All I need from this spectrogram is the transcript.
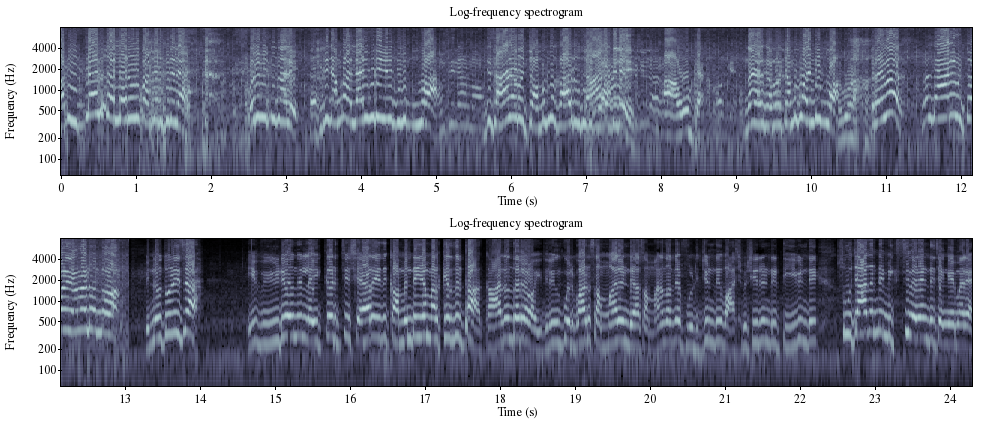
അപ്പൊ ഇതാണ് എല്ലാരോടും പറഞ്ഞെടുക്കണില്ല? ഒരു മിനിറ്റ് നാല് ഇത് നമ്മൾ എല്ലാരും കൂടി ഇങ്ങനെ ഇതിൽ പോവാ. ഇത് സാധനം വെച്ചോ? നമുക്ക് കാർ സാധനത്തിൽ? ആ ഓക്കെ. എന്നാ ഇറങ്ങാം. നമുക്ക് വണ്ടി പോവാ. ഡ്രൈവർ നിങ്ങൾ നേരെ വിട്ടോളൂ ഞങ്ങളോട് വന്നോളാം. പിന്നെ മുത്തോളീസാ ഈ വീഡിയോ ഒന്ന് ലൈക്ക് അടിച്ച് ഷെയർ ചെയ്ത് കമന്റ് ചെയ്യാൻ മറക്കരുത് കേട്ടാ കാരണം എന്താ ഇതിൽ നിങ്ങൾക്ക് ഒരുപാട് സമ്മാനം ഉണ്ട് ആ സമ്മാനം എന്ന് പറഞ്ഞാൽ ഫ്രിഡ്ജ് ഉണ്ട് വാഷിംഗ് മെഷീൻ ഉണ്ട് ടി വി ഉണ്ട്. സുജാതന്റെ മിക്സി വരെ ഉണ്ട് ചെങ്ങൈമാരെ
